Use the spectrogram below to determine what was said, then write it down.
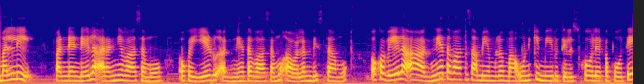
మళ్ళీ పన్నెండేళ్ళ అరణ్యవాసము ఒక ఏడు అజ్ఞాతవాసము అవలంబిస్తాము. ఒకవేళ ఆ అజ్ఞాతవాస సమయంలో మా ఉనికి మీరు తెలుసుకోలేకపోతే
